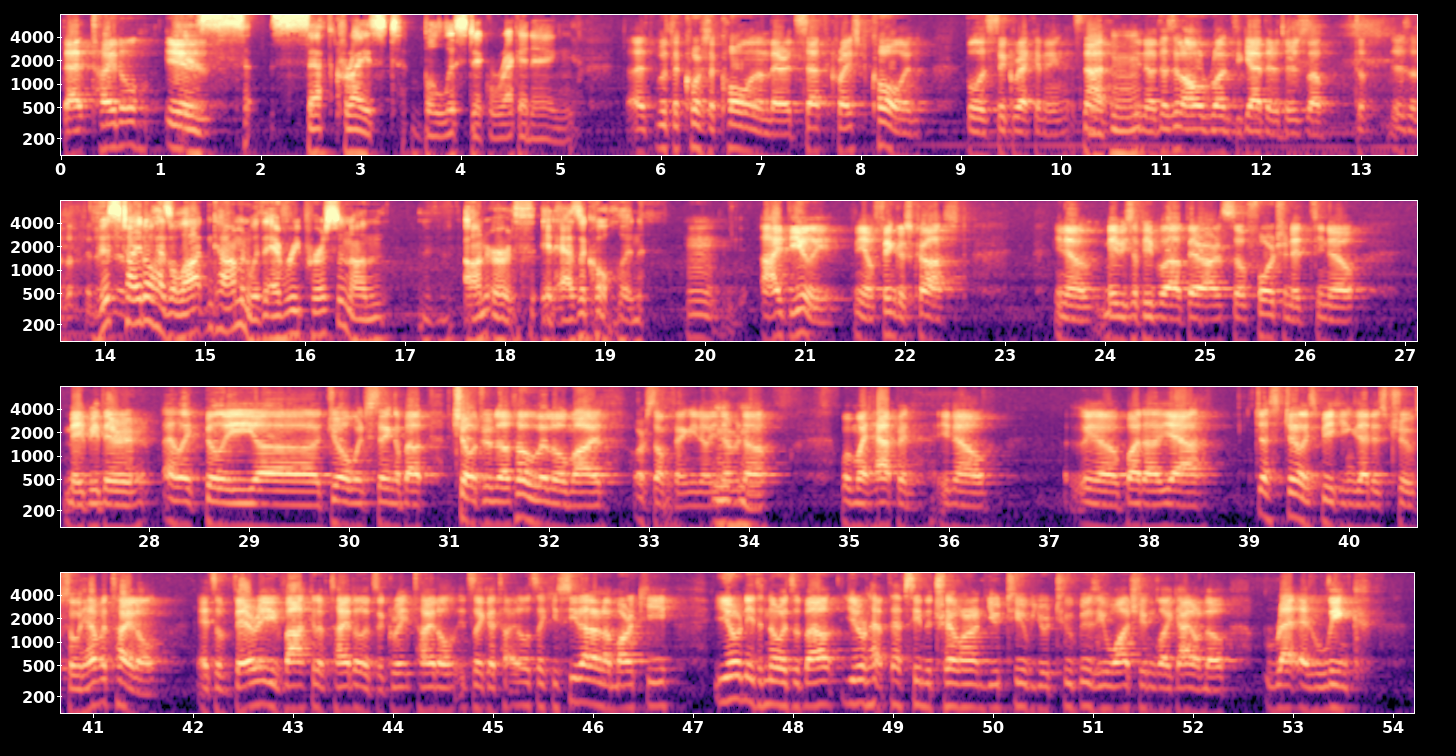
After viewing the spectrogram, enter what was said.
That title is, Is Seth Christ Ballistic Reckoning? uh, with of course a colon in there. It's Seth Christ colon Ballistic Reckoning. It's not Mhm. you know it doesn't all run together. There's a there's a This title has a lot in common with every person on on Earth. It has a colon. Mm, ideally, you know, fingers crossed. You know, maybe some people out there aren't so fortunate. You know, maybe they're I like Billy uh, Joel Lynch saying about children of a little mind or something. You know, you never Mhm. know what might happen. You know, you know, but uh, yeah, just generally speaking, that is true. So we have a title. It's a very evocative title. It's a great title. It's like a title. It's like you see that on a marquee. You don't need to know what it's about. You don't have to have seen the trailer on YouTube. You're too busy watching, like I don't know, Rhett and Link,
